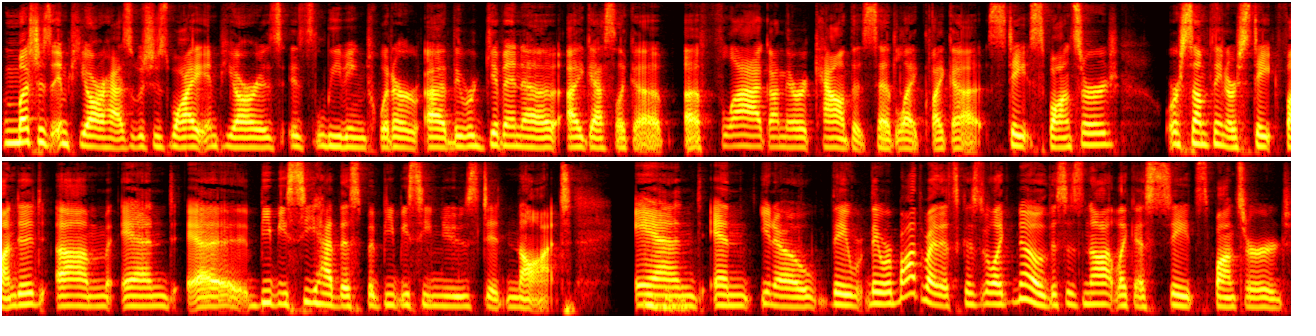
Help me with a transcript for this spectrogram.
much as NPR has, which is why NPR is is leaving Twitter. Uh, they were given a I guess like a a flag on their account that said like like a state sponsored or something or state funded. Um, and uh, BBC had this, but BBC News did not. And mm-hmm. and you know they they were bothered by this because they're like, no, this is not like a state sponsored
